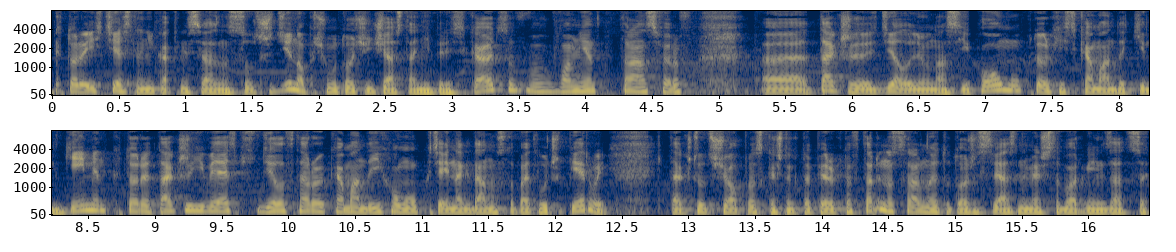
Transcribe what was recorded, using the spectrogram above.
которая, естественно, никак не связана с LGD, но почему-то очень часто они пересекаются в, в момент трансферов. Э, также сделали у нас eHome, у которых есть команда King Gaming, которая также является, по сути дела, второй командой eHome, хотя иногда наступает лучше первой. Так что тут еще вопрос, конечно, кто первый, кто второй, но все равно это тоже связано между собой организации.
